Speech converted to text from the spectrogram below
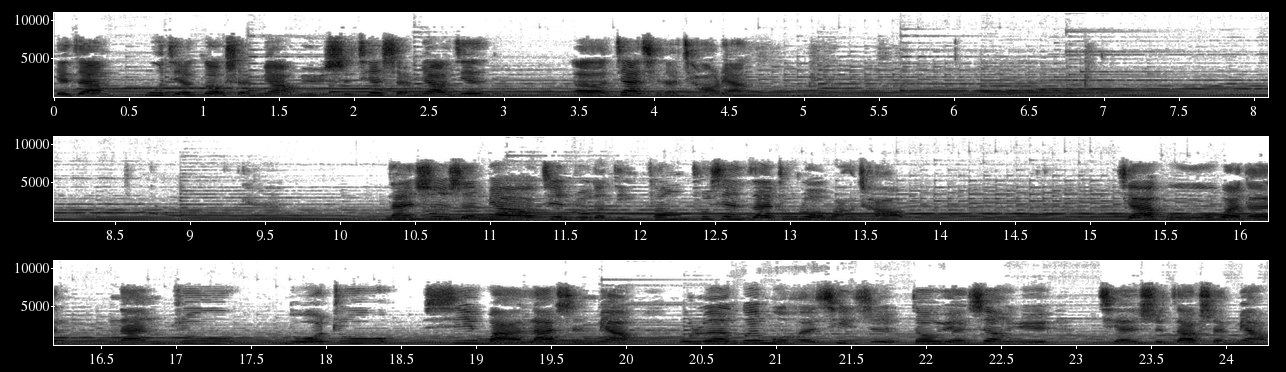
也在木结构神庙与石切神庙间，呃，架起了桥梁。南式神庙建筑的顶峰出现在朱洛王朝，甲骨乌尔的南珠罗珠西瓦拉神庙。无论规模和气质，都远胜于前十造神庙。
